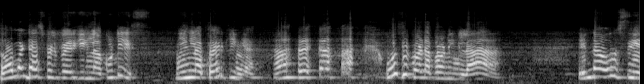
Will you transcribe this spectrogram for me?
கவர்மெண்ட் ஹாஸ்பிட்டல் போயிருக்கீங்களா குட்டீஸ்? நீங்களா போயிருக்கீங்க? ஊசி போட போனீங்களா? என்ன ஊசி?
